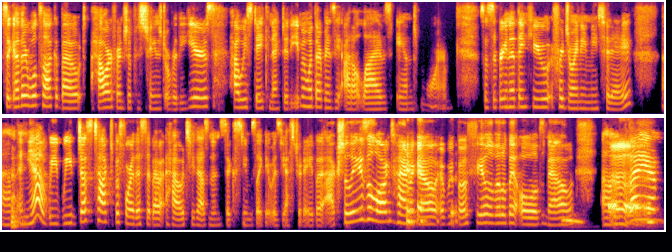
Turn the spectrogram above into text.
Together, we'll talk about how our friendship has changed over the years, how we stay connected even with our busy adult lives, and more. So, Sabrina, thank you for joining me today. Um, and yeah, we we just talked before this about how 2006 seems like it was yesterday, but actually is a long time ago, and we both feel a little bit old now. Um, but I am,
